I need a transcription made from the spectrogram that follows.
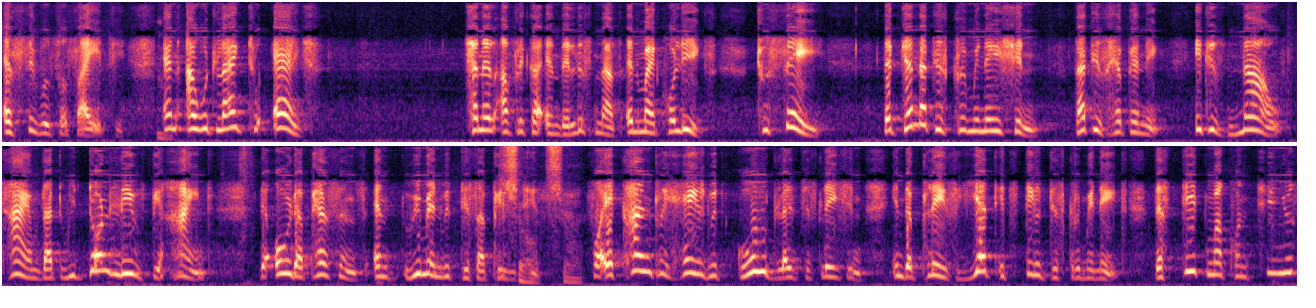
as civil society. Mm. And I would like to urge Channel Africa and the listeners and my colleagues to say that gender discrimination that is happening, it is now time that we don't leave behind the older persons and women with disabilities. Sure, sure. For a country hailed with good legislation in the place, yet it still discriminates. The stigma continues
